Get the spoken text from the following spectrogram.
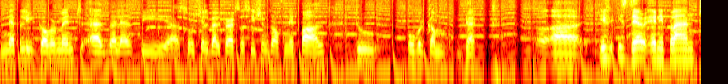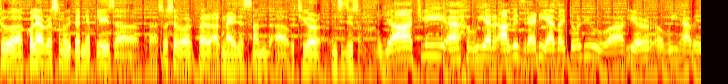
Nepali government as well as the uh, social welfare associations of Nepal to overcome that so, uh, if, is there any plan to uh, collaboration with the Nepalese uh, uh social welfare organization uh, with your institution? Yeah, actually, uh, we are always ready. As I told you earlier, we have a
